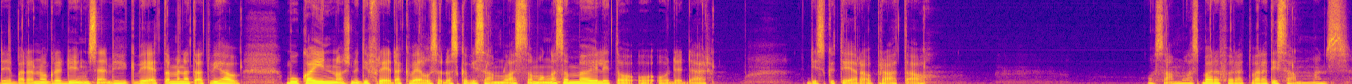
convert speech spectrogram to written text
det är bara några dygn sedan vi fick veta. Men att, att vi har bokat in oss nu till fredag kväll så då ska vi samlas så många som möjligt och, och, och det där diskutera och prata och, och samlas bara för att vara tillsammans.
